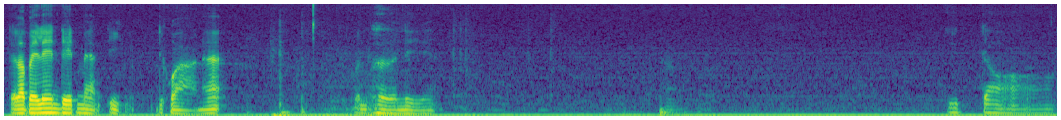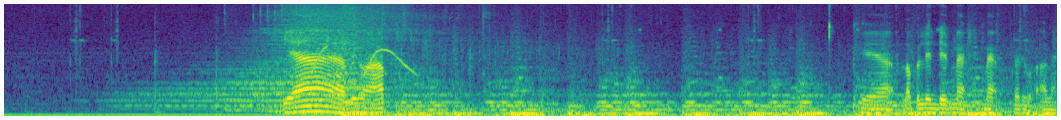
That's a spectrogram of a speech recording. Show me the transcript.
เดี๋ยวเราไปเล่นเดดแมทอีกดีกว่านะฮะมันเพลินดีอีดดอกแย่ไปครับโอเคเราไปเล่นเดดแมทแมปกันดีกว่าอะไร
